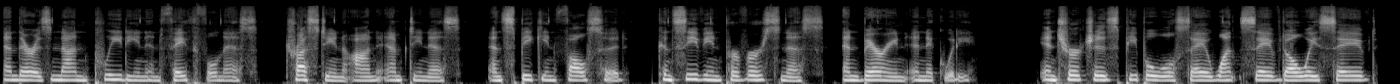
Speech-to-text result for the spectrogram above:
and there is none pleading in faithfulness, trusting on emptiness, and speaking falsehood, conceiving perverseness, and bearing iniquity. In churches, people will say, once saved, always saved.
